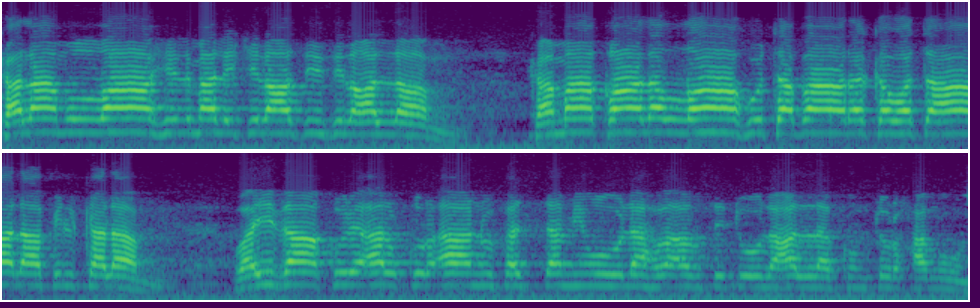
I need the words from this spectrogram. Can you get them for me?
Kelamullahil melikil azizil allam. Kema kâlellâhu tebâreke ve teâlâ fil kelam. وإذا قرئ القرآن فاستمعوا له وأنصتوا لعلكم ترحمون.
